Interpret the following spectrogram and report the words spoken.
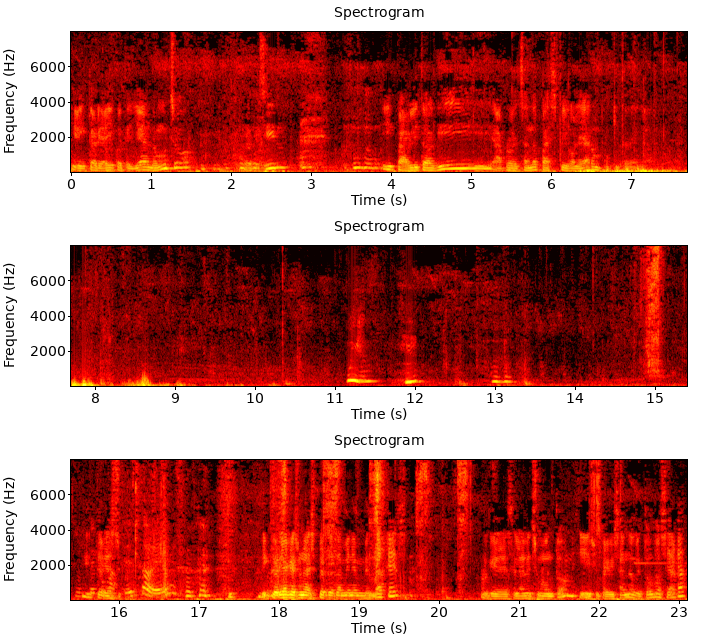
Y Victoria ahí cotilleando mucho, creo que sí. Y Pablito aquí aprovechando para espigolear un poquito de ella. Muy bien. Victoria, es- Esto es. Victoria, que es una experta también en vendajes, porque se le han hecho un montón, y supervisando que todo se haga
